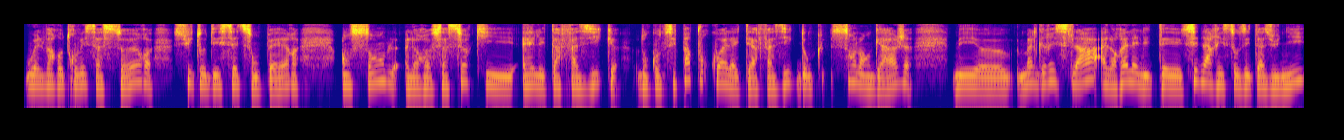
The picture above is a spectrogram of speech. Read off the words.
où elle va retrouver sa sœur suite au décès de son père. Ensemble, alors sa sœur qui elle est aphasique, donc on ne sait pas pourquoi elle a été aphasique, donc sans langage, mais euh, malgré cela, alors elle, elle était scénariste aux États-Unis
